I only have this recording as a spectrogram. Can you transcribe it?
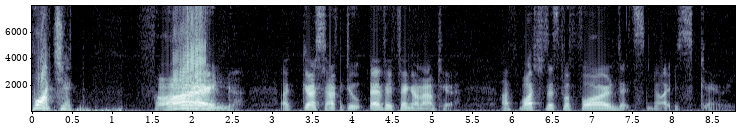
watch it! Fine! I guess I have to do everything around here. I've watched this before and it's not scary.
